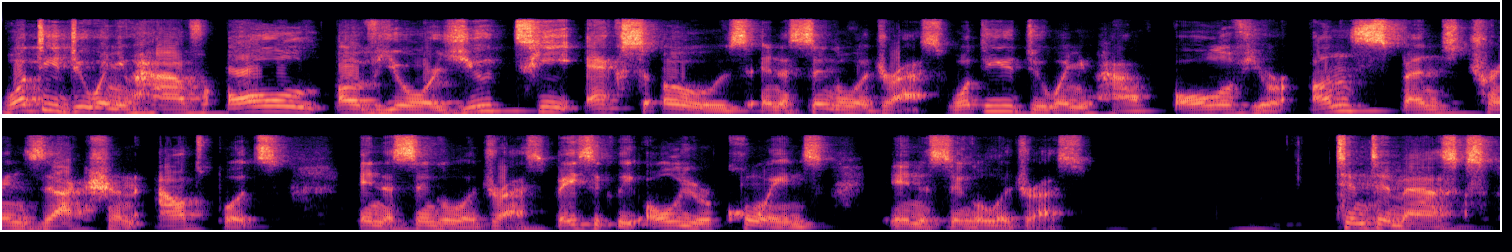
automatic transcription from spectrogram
What do you do when you have all of your UTXOs in a single address? What do you do when you have all of your unspent transaction outputs in a single address? Basically, all your coins in a single address. Tim Tim asks,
